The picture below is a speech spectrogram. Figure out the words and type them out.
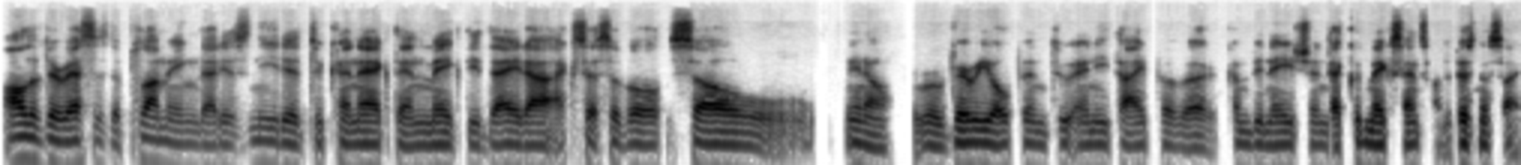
All of the rest is the plumbing that is needed to connect and make the data accessible. So, you know, we're very open to any type of a combination that could make sense on the business side.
